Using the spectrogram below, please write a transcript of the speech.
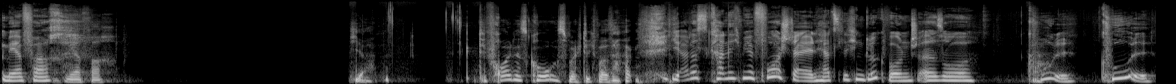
Mehrfach. Mehrfach. Ja. Die Freude ist groß, möchte ich mal sagen. Ja, das kann ich mir vorstellen. Herzlichen Glückwunsch. Also cool, cool.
